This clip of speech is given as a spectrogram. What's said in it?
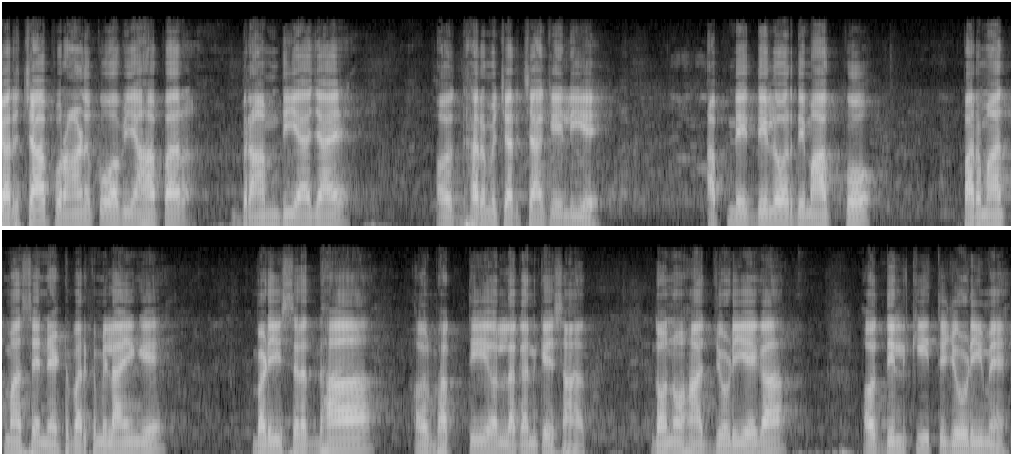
चर्चा पुराण को अब यहाँ पर ब्राम दिया जाए और धर्म चर्चा के लिए अपने दिल और दिमाग को परमात्मा से नेटवर्क मिलाएँगे, बड़ी श्रद्धा और भक्ति और लगन के साथ। दोनों हाथ जोड़िएगा और दिल की तिजोड़ी में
